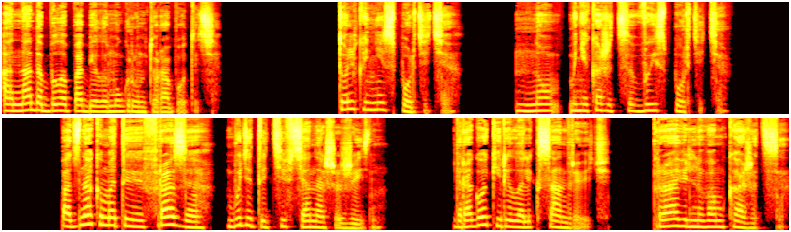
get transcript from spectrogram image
а надо было по белому грунту работать. Только не испортите. Но, мне кажется, вы испортите. Под знаком этой фразы будет идти вся наша жизнь. Дорогой Кирилл Александрович, правильно вам кажется.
